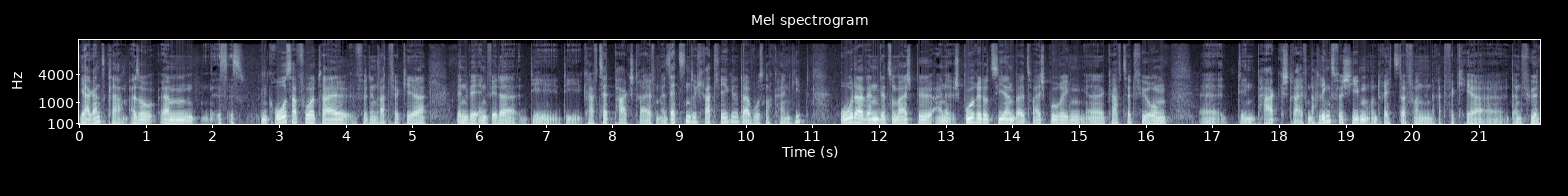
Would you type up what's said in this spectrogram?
Ja, ganz klar. Also ähm, es ist ein großer Vorteil für den Radverkehr wenn wir entweder die, die Kfz-Parkstreifen ersetzen durch Radwege, da wo es noch keinen gibt, oder wenn wir zum Beispiel eine Spur reduzieren bei zweispurigen äh, Kfz-Führungen, äh, den Parkstreifen nach links verschieben und rechts davon den Radverkehr äh, dann führen.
